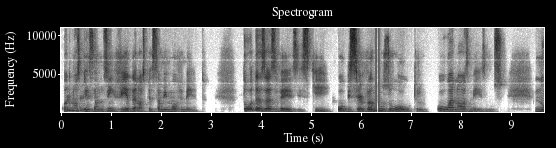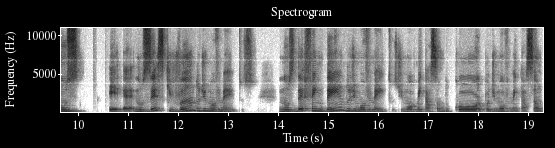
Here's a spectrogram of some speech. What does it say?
Quando Perfeito. nós pensamos em vida, nós pensamos em movimento. Todas as vezes que observamos o outro ou a nós mesmos, nos, nos esquivando de movimentos, nos defendendo de movimentos, de movimentação do corpo, de movimentação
